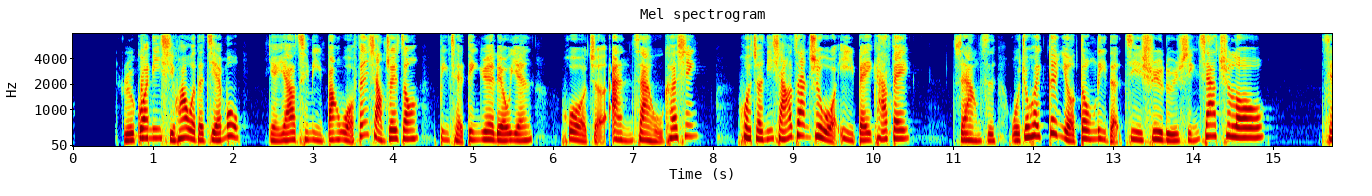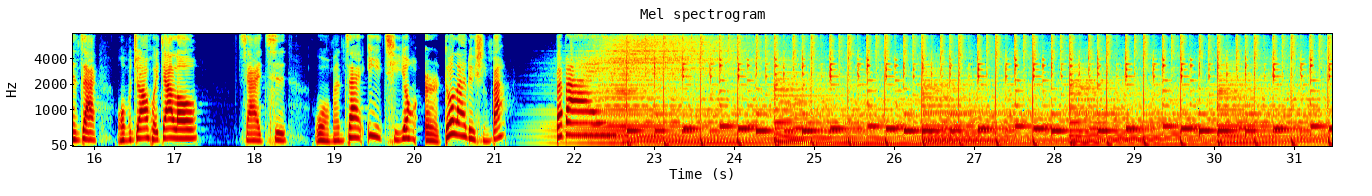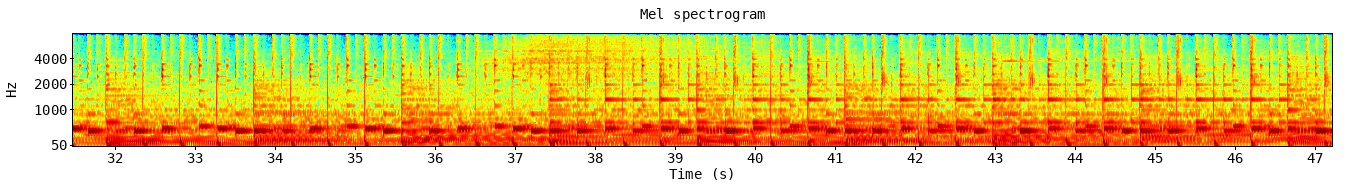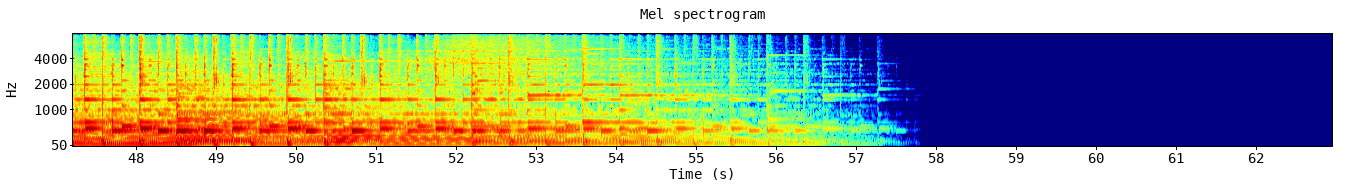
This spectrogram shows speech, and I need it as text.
如果你喜欢我的节目，也邀请你帮我分享、追踪，并且订阅、留言或者按赞五颗星，或者你想要赞助我一杯咖啡，这样子我就会更有动力的继续旅行下去喽。现在我们就要回家喽，下一次我们再一起用耳朵来旅行吧，拜拜。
